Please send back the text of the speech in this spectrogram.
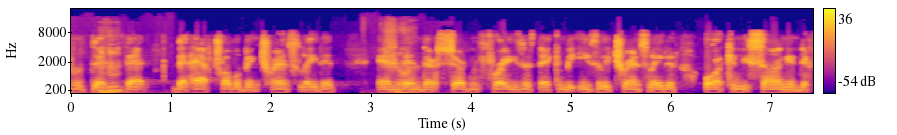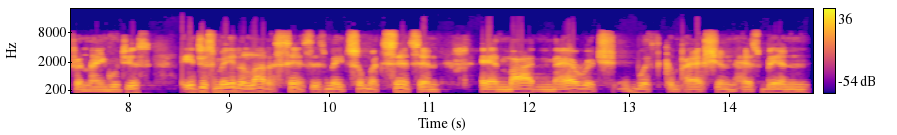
that mm-hmm. that that have trouble being translated and sure. then there's certain phrases that can be easily translated or can be sung in different languages. It just made a lot of sense. It's made so much sense. And and my marriage with compassion has been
